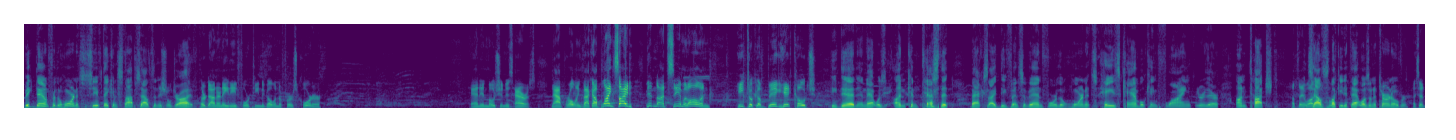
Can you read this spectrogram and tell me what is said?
Big down for the Hornets to see if they can stop South's initial drive. Third down and 8, 8-14 to go in the first quarter. And in motion is Harris. Knapp rolling back out. Blindside. Did not see him at all, and he took a big hit, coach. He did, and that was uncontested backside defensive end for the Hornets. Hayes Campbell came flying through there untouched. I'll tell you and what. South's lucky that that wasn't a turnover. I said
